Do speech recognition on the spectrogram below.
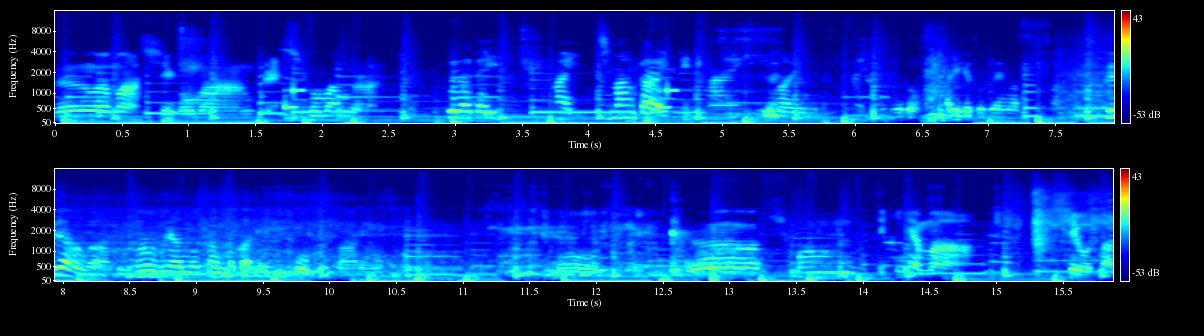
自分はまあ4、5万くらい。4、5万。ぐらい。僕大体、まあ、1万から1.2万円。2万円。なるほど、ありがとうございます。普段はどこのブランドさんとかで多く買われますか？そうですね。自分は基本的にはまあ、塩田とか、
